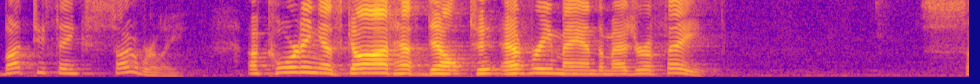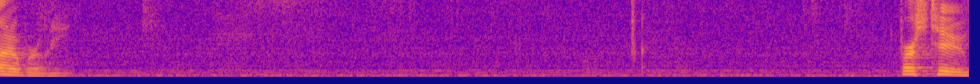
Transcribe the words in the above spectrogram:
but to think soberly, according as God hath dealt to every man the measure of faith. Soberly. Verse 2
